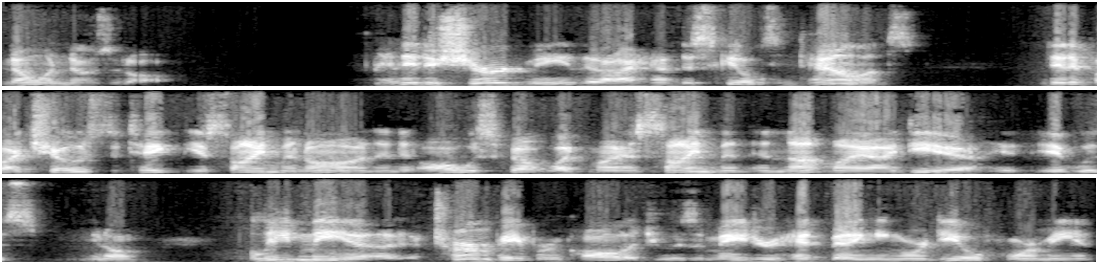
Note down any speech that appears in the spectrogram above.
"No one knows it all," and it assured me that I had the skills and talents that if I chose to take the assignment on, and it always felt like my assignment and not my idea, it, it was, you know, believe me, a, a term paper in college was a major headbanging ordeal for me. And,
